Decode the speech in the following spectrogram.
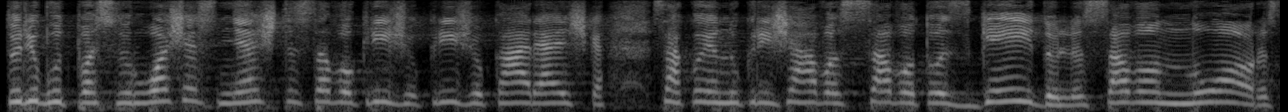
Turi būti pasiruošęs nešti savo kryžių. Kryžių ką reiškia? Sako, jie nukryžiavo savo tuos geidulius, savo norus,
